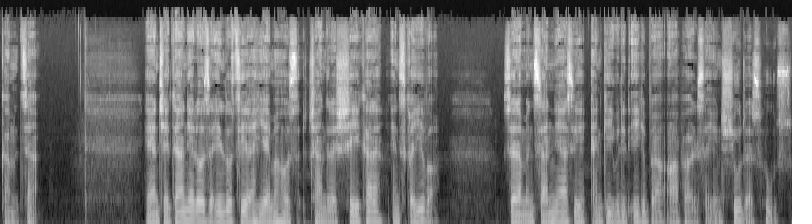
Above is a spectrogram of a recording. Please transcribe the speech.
Kommentar Herren Chaitanya lod sig illustrere hjemme hos Chandrasekhara, en skriver, selvom en sanyasi angiveligt ikke bør opholde sig i en shudras hus.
